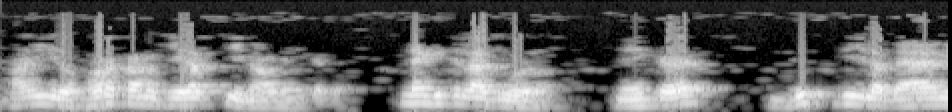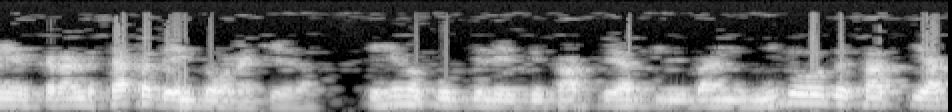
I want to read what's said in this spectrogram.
ශරීර හොරකම කියලා කියනවා මේකට. නැගිටලා දුවනවා. මේක දුක් දීලා බෑ මේක කරන්න සැප දෙන්න ඕන කියලා. එහෙම පුද්ගලයෙක්ගේ තත්ත්වයක් පිළිබඳ නිරෝධ සත්‍යයක්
